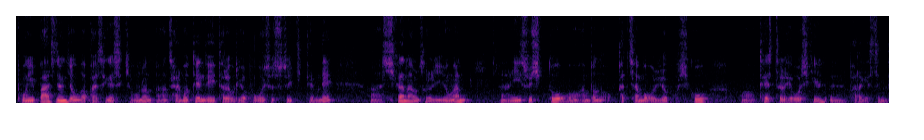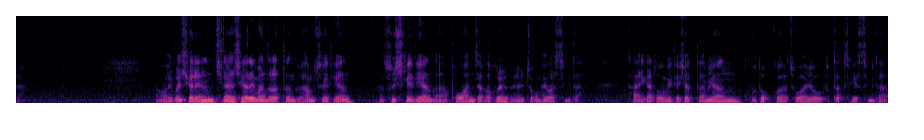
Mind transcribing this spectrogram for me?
봉이 빠지는 경우가 발생했을 경우는 아, 잘못된 데이터를 우리가 보고 있을 수도 있기 때문에 아, 시간 함수를 이용한 아, 이 수식도 어, 한번 같이 한번 올려보시고 어, 테스트를 해보시길 음, 바라겠습니다. 어, 이번 시간에는 지난 시간에 만들었던 그 함수에 대한 수식에 대한 아, 보완 작업을 에, 조금 해봤습니다. 강의가 도움이 되셨다면 구독과 좋아요 부탁드리겠습니다.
